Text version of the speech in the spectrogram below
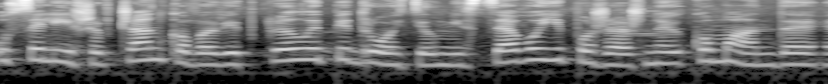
у селі Шевченкове відкрили підрозділ місцевої пожежної команди.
